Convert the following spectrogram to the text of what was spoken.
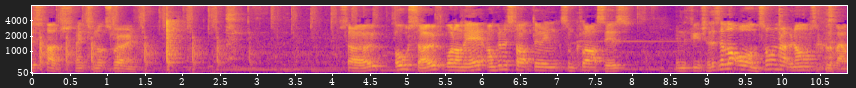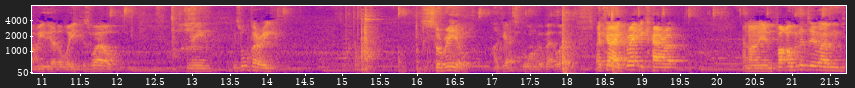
As fudge. Thanks for not swearing. So, also, while I'm here, I'm going to start doing some classes in the future. There's a lot on. Someone wrote an article about me the other week as well. I mean, it's all very surreal, I guess, for want of a better word. Okay, grated carrot and onion. But I'm going to do um,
